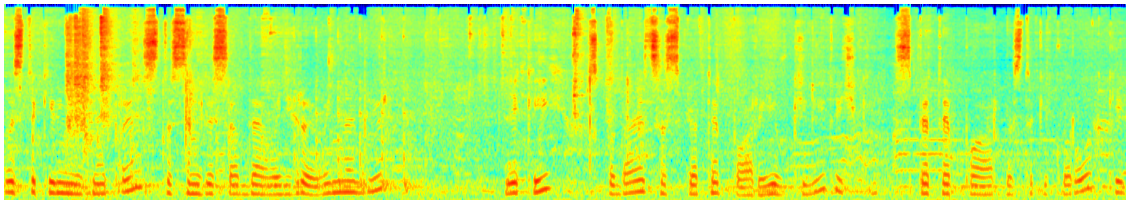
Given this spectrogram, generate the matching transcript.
Ось такий ніжний принц, 179 гривень набір, який складається з 5 пар. Є в квіточки з 5 пар, ось такі короткі,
